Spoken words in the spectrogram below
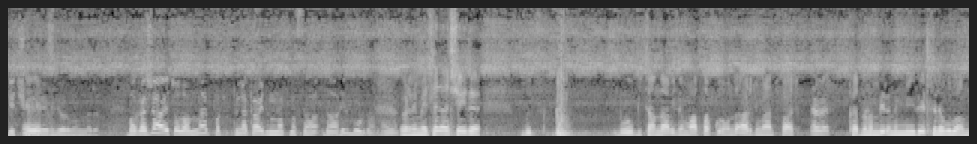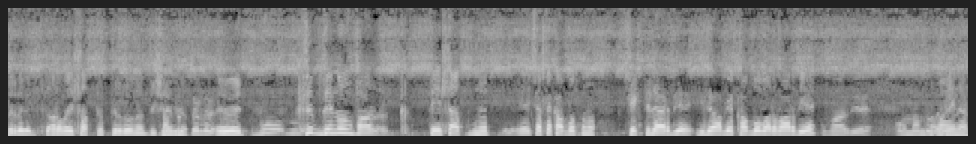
geçiyor Evet. diye biliyorum onları. Bagaja ait olanlar plak aydınlatması dahil buradan. Evet. Örneğin mesela şeyde bu bir tane daha bizim WhatsApp grubunda Ercüment var. Evet. Kadının birinin midesini bulandırdı. Arabayı sattırttırdı ona. Düşünebiliyor Sattırttırdı. Evet. Bu Sırf Xenon far tesisatını, e, şase kablosunu çektiler diye, ilave kabloları var diye. var diye ondan dolayı Aynen.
